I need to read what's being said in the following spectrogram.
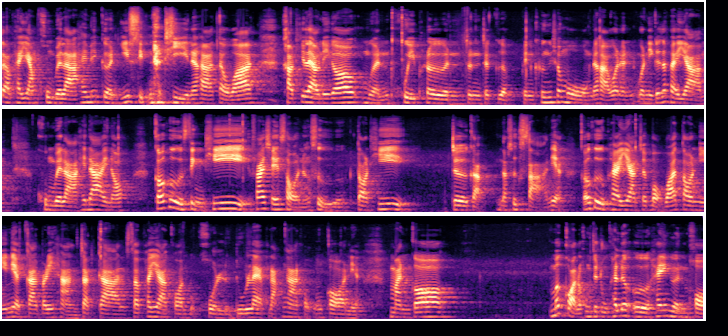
จะพยายามคุมเวลาให้ไม่เกิน 20 นาทีนะคะ แต่ว่าคราวที่แล้วนี้ก็เหมือนคุยเพลิน จนจะเกือบเป็นครึ่งชั่วโมงนะคะ วันนั้นวันนี้ก็จะพยายามคุมเวลาให้ได้เนาะก็คือสิ่งที่ฝ้ายใช้สอนหนังสือตอนที่เจอกับนักศึกษาเนี่ยก็คือพยายามจะบอกว่าตอนนี้เนี่ยการบริหารจัดการทรัพยากรบุคคล หรือดูแลพนักงานขององค์กรเนี่ยมันก็ เมื่อก่อนเราคงจะดูแค่เรื่องเออ ให้เงินพอ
